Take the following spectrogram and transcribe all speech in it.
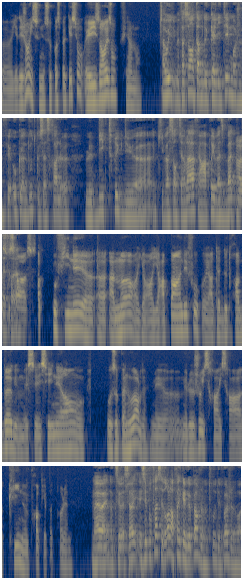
il y a des gens, ils ne se posent pas de questions. Et ils ont raison, finalement. Ah oui, de toute façon, en termes de qualité, moi, je ne fais aucun doute que ça sera le, le big truc du, euh, qui va sortir là. Enfin, après, il va se battre ah, peut-être. Ce sera, sera, peaufiné euh, à, mort. Il n'y aura, y aura pas un défaut. Quoi. Il y aura peut-être deux, trois bugs, mais c'est inhérent aux, open world. Mais, euh, mais le jeu, il sera, il sera clean, propre, il n'y a pas de problème. Ouais, ouais, donc c'est vrai. Et c'est pour ça, c'est drôle. En fait, quelque part, je me trouve des fois, je me,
